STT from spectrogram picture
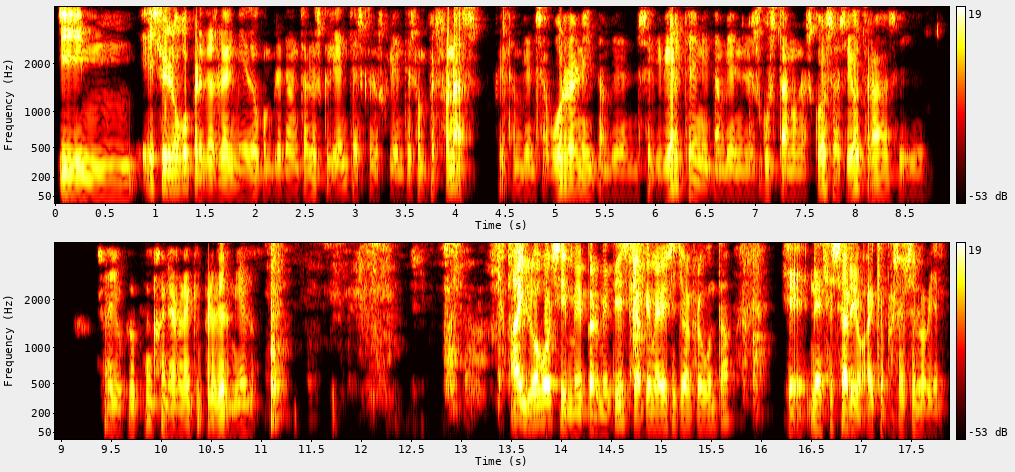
Y eso y luego perderle el miedo completamente a los clientes, que los clientes son personas que también se aburren y también se divierten y también les gustan unas cosas y otras. Y, o sea, yo creo que en general hay que perder miedo. Ah, y luego, si me permitís, ya que me habéis hecho la pregunta, eh, necesario, hay que pasárselo bien.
